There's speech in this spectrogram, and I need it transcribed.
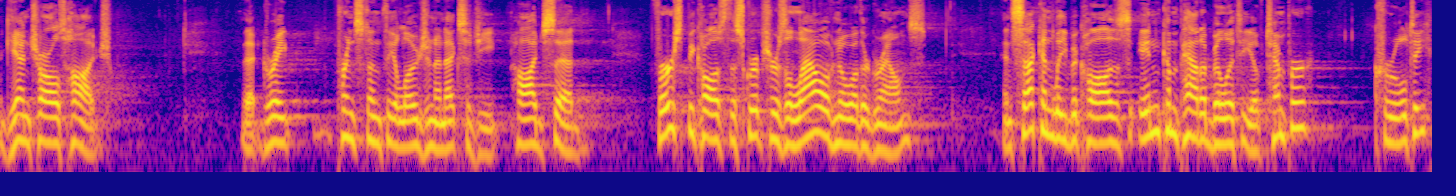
Again, Charles Hodge, that great Princeton theologian and exegete, Hodge said, First, because the Scriptures allow of no other grounds, and secondly, because incompatibility of temper, cruelty,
